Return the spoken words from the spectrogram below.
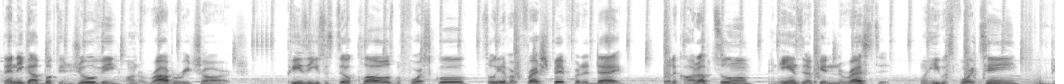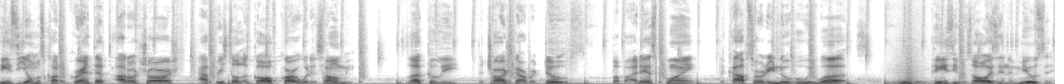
Then he got booked in juvie on a robbery charge. Peezy used to steal clothes before school, so he'd have a fresh fit for the day. But it caught up to him, and he ended up getting arrested. When he was 14, Peezy almost caught a grand theft auto charge after he stole a golf cart with his homies. Luckily, the charge got reduced, but by this point, the cops already knew who he was. Peezy was always into music,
